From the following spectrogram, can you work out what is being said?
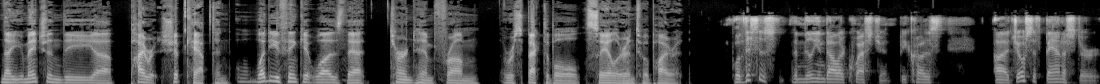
Now, you mentioned the uh, pirate ship captain. What do you think it was that turned him from a respectable sailor into a pirate? Well, this is the million dollar question because uh, Joseph Bannister,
